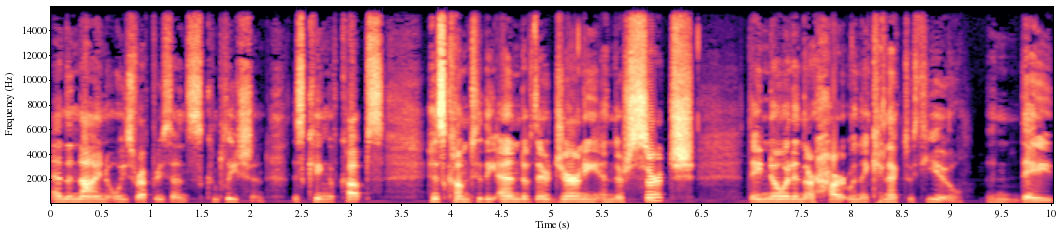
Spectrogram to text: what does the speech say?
And the nine always represents completion. This King of Cups has come to the end of their journey and their search. They know it in their heart when they connect with you and they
